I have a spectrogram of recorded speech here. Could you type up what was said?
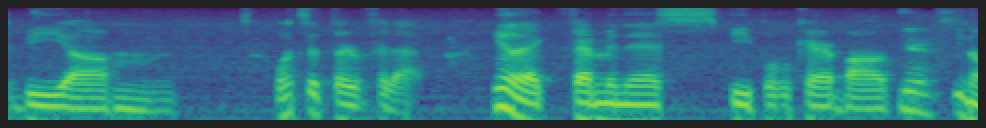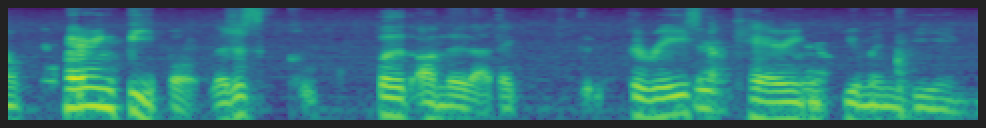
to be um, what's the term for that? You know, like feminists, people who care about Yes. you know caring people let's just put it under that like to, to raise a Yeah. caring human being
